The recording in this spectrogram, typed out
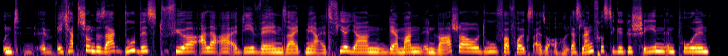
Und äh, ich habe es schon gesagt, du bist für alle ARD-Wellen seit mehr als vier Jahren der Mann in Warschau. Du verfolgst also auch das langfristige Geschehen in Polen.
